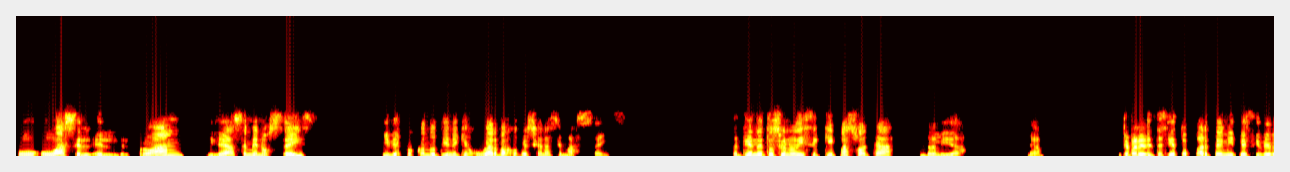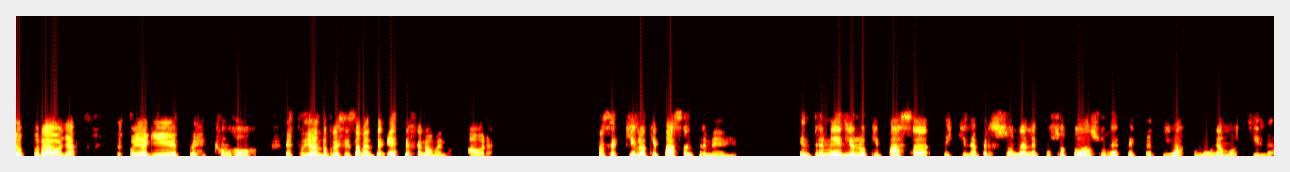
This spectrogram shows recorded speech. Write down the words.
o, hace el, el, Pro-Am y le hace menos 6 y después cuando tiene que jugar bajo presión hace más 6. ¿Se entiende? Entonces uno dice, ¿qué pasó acá en realidad? ¿Ya? Entre paréntesis, esto es parte de mi tesis de doctorado, ¿ya? Estoy aquí este, como estudiando precisamente este fenómeno ahora. Entonces, ¿qué es lo que pasa entre medio? Entre medio lo que pasa es que la persona le puso todas sus expectativas como una mochila.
